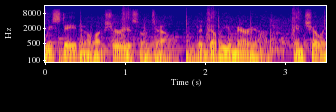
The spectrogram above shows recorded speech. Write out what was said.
We stayed in a luxurious hotel, the W Marriott, in Chile.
